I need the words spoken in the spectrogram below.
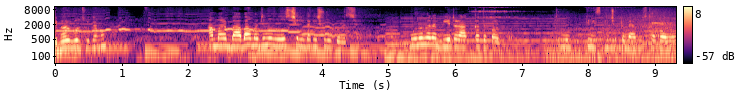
এভাবে বলছো কেন? আমার বাবা আমার জন্য রোজ ছেলে দেখা শুরু করেছে। মনে হয় না বিয়েটা আটকাতে পারব। তুমি প্লিজ কিছু একটা ব্যবস্থা করো।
